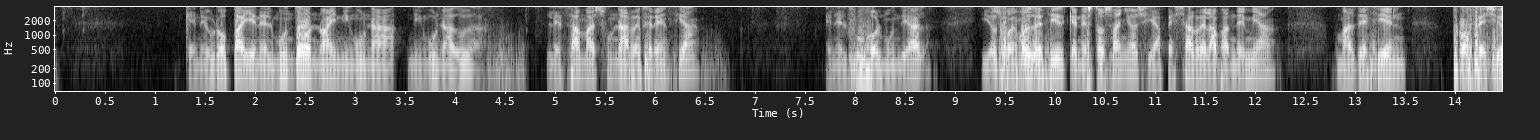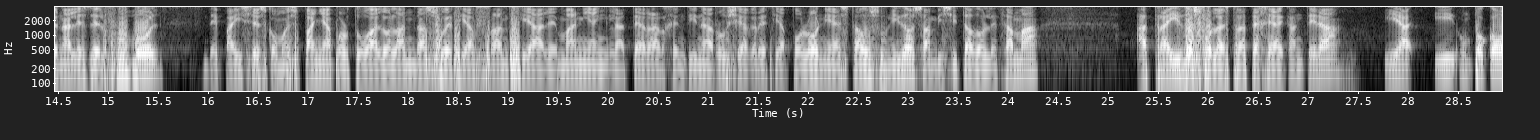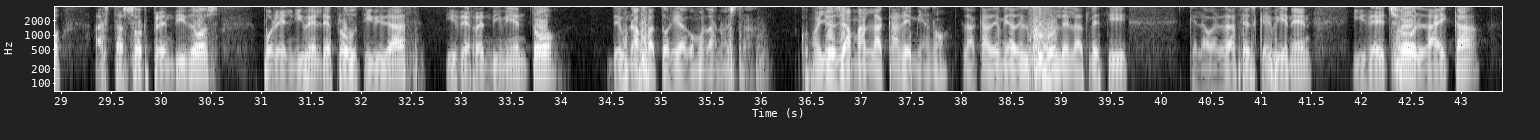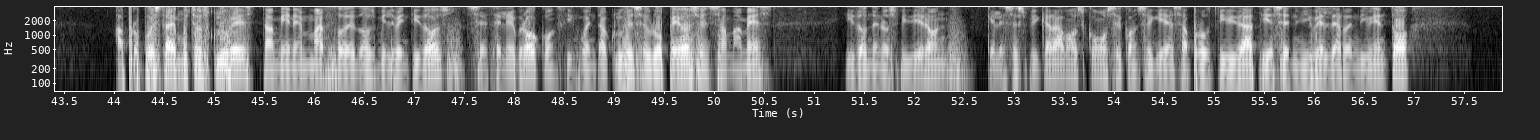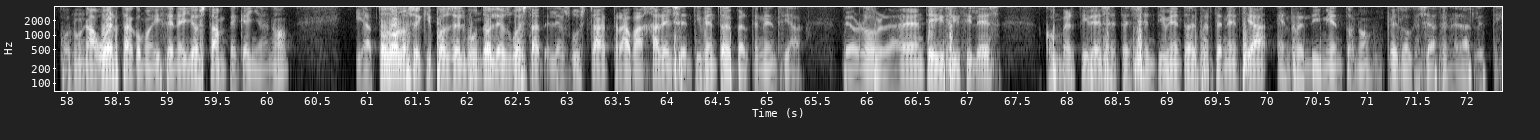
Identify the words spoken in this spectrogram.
que en Europa y en el mundo no hay ninguna, ninguna duda. Lezama es una referencia en el fútbol mundial y os podemos decir que en estos años y a pesar de la pandemia, más de 100 profesionales del fútbol de países como España, Portugal, Holanda, Suecia, Francia, Alemania, Inglaterra, Argentina, Rusia, Grecia, Polonia, Estados Unidos han visitado Lezama atraídos por la estrategia de cantera y, un poco hasta sorprendidos por el nivel de productividad y de rendimiento de una factoría como la nuestra, como ellos llaman la academia, ¿no? La academia del fútbol del Atleti, que la verdad es que vienen y de hecho la ECA, a propuesta de muchos clubes, también en marzo de 2022 se celebró con 50 clubes europeos en Samamés, y donde nos pidieron que les explicáramos cómo se conseguía esa productividad y ese nivel de rendimiento con una huerta, como dicen ellos, tan pequeña. ¿no? Y a todos los equipos del mundo les gusta, trabajar el sentimiento de pertenencia, pero lo verdaderamente difícil es convertir ese sentimiento de pertenencia en rendimiento, ¿no? que es lo que se hace en el Atleti.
